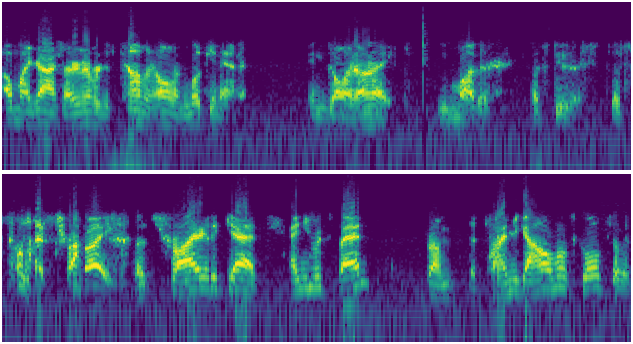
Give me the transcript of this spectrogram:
oh my gosh, I remember just coming home and looking at it and going, "All right, you mother, let's do this. Let's let's try. Right. Let's try it again." And you would spend from the time you got home from school till the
